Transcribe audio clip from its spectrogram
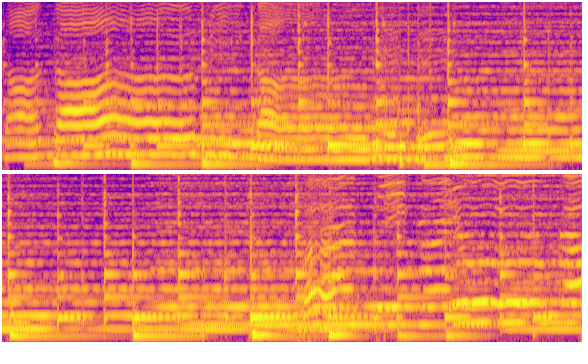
सांगा मी काय करू भक्ती करू का?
